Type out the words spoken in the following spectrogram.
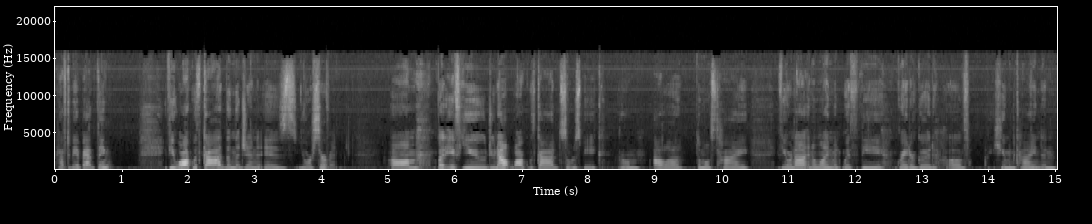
have to be a bad thing. If you walk with God, then the jinn is your servant. Um, but if you do not walk with God, so to speak, um, Allah, the Most High, if you are not in alignment with the greater good of humankind and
